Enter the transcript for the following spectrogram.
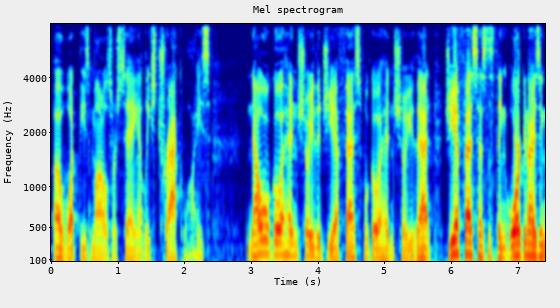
uh, what these models are saying, at least track wise. Now we'll go ahead and show you the GFS. We'll go ahead and show you that. GFS has this thing organizing,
